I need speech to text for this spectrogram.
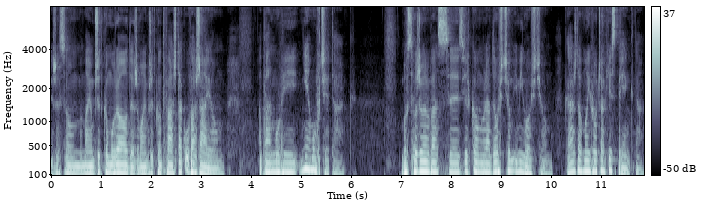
że są, mają brzydką urodę, że mają brzydką twarz, tak uważają. A Pan mówi, nie mówcie tak, bo stworzyłem was e, z wielką radością i miłością. Każda w moich oczach jest piękna.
